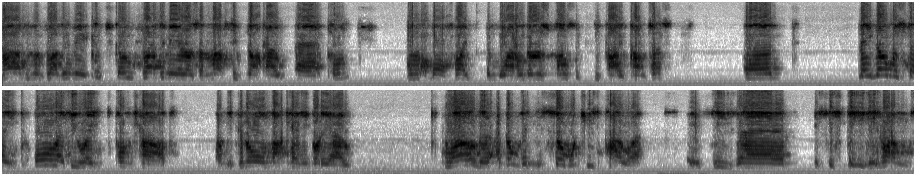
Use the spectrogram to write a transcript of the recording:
harder than Vladimir Klitschko. Vladimir has a massive knockout uh, punch, a lot more fights than Wilder as well, 65 contests. Um, make no mistake, all heavyweights punch hard, and they can all knock anybody out. Wilder, I don't think it's so much his power, it's his, um, it's the speed he lands,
